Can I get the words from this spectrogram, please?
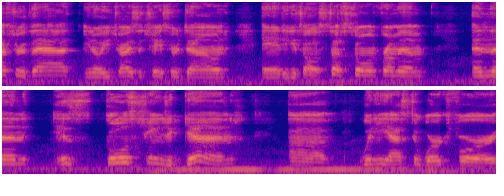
after that, you know, he tries to chase her down, and he gets all his stuff stolen from him. And then his goals change again. Uh, when he has to work for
